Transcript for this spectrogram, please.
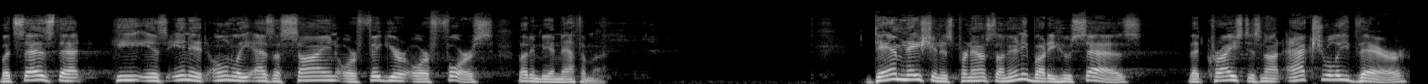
but says that he is in it only as a sign or figure or force, let him be anathema. Damnation is pronounced on anybody who says that Christ is not actually there,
